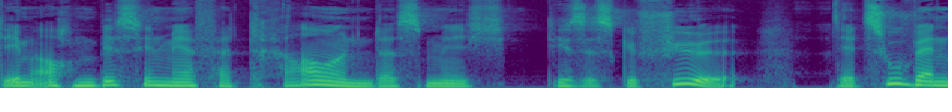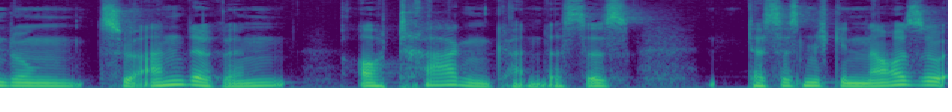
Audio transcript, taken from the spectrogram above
dem auch ein bisschen mehr vertrauen, dass mich dieses Gefühl der Zuwendung zu anderen auch tragen kann, dass das, dass es mich genauso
